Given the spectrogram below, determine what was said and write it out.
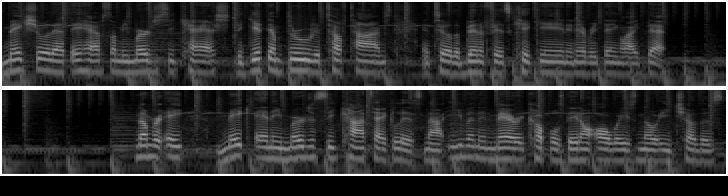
make sure that they have some emergency cash to get them through the tough times until the benefits kick in and everything like that. Number eight, make an emergency contact list. Now, even in married couples, they don't always know each other's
